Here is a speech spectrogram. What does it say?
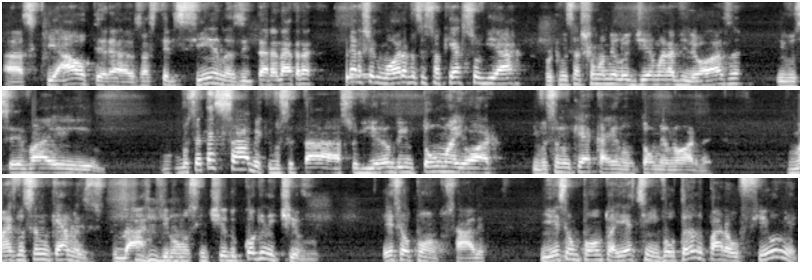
as quiálteras, as tercinas e tal. Cara, chega uma hora você só quer assoviar, porque você achou uma melodia maravilhosa e você vai. Você até sabe que você está assoviando em tom maior e você não quer cair num tom menor, né? Mas você não quer mais estudar aquilo no sentido cognitivo. Esse é o ponto, sabe? E esse é um ponto aí, assim, voltando para o filme,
